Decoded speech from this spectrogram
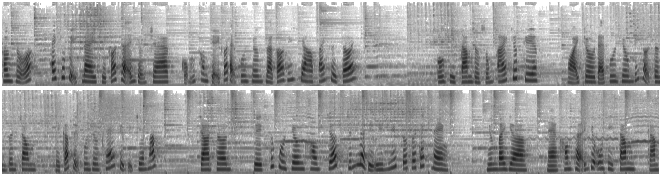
Hơn nữa Thấy chút việc này thì có thể nhận ra cũng không chỉ có đại phu nhân là có lý do phái người tới. Uông Trì Tâm được sủng ái trước kia, ngoại trừ đại phu nhân biết nội tình bên trong thì các vị phu nhân khác đều bị che mắt. Cho nên, việc thức phu nhân không chết chính là điều uy hiếp đối với các nàng. Nhưng bây giờ, nàng không thể như Uông Trì Tâm cam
